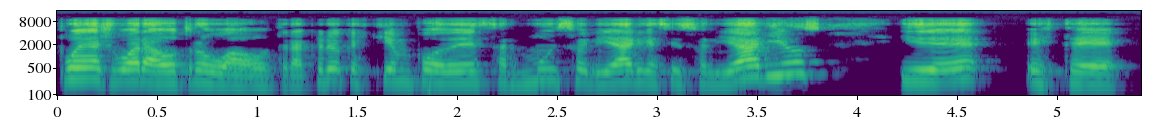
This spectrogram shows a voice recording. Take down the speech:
puede ayudar a otro o a otra. Creo que es tiempo de ser muy solidarias y solidarios y de este,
